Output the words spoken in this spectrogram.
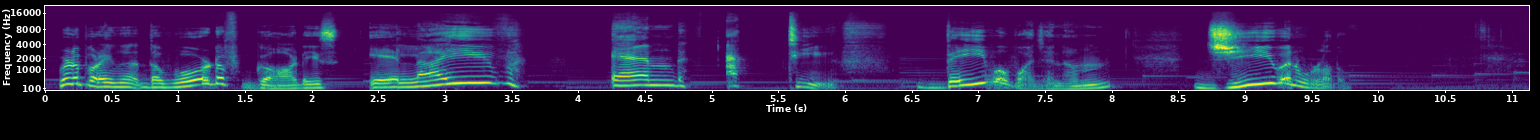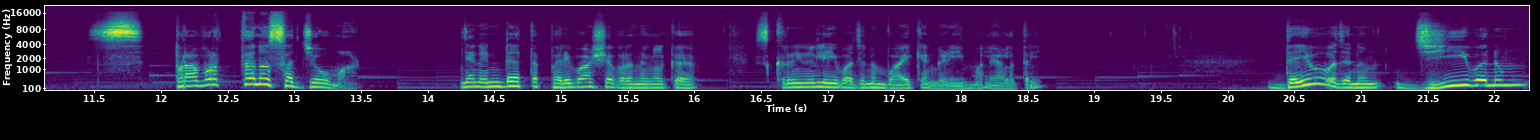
ഇവിടെ പറയുന്നത് the word of God is alive and active ദൈവവചനം ജീവനുള്ളതും പ്രവർത്തന സജ്ജവുമാണ് ഞാൻ എന്റെ പരിഭാഷ പറഞ്ഞ് നിങ്ങൾക്ക് സ്ക്രീനിൽ ഈ വചനം വായിക്കാൻ കഴിയും മലയാളത്തിൽ. ദൈവവചനം ജീവനും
